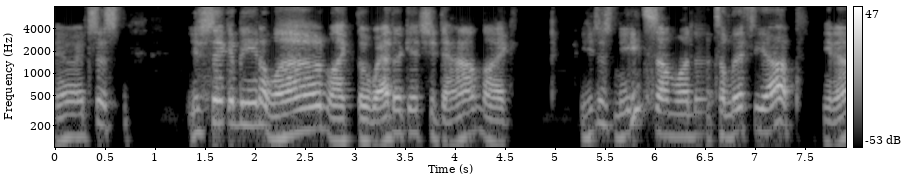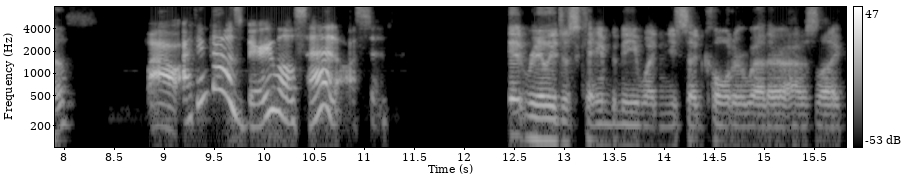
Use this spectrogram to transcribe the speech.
You know, it's just you're sick of being alone. Like the weather gets you down. Like you just need someone to, to lift you up. You know, Wow, I think that was very well said, Austin. it really just came to me when you said colder weather. I was like,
